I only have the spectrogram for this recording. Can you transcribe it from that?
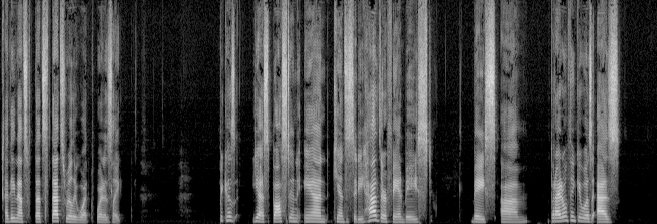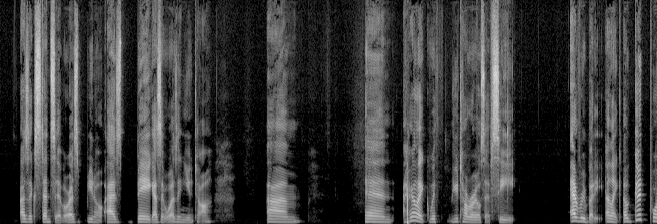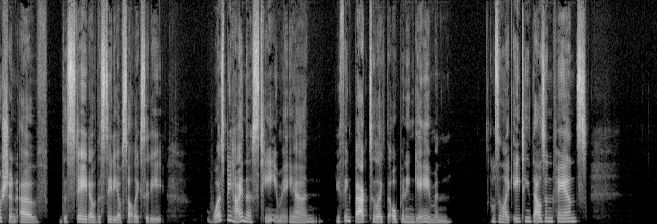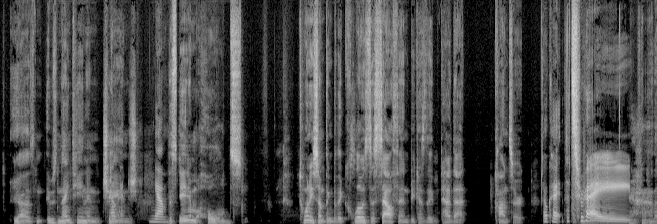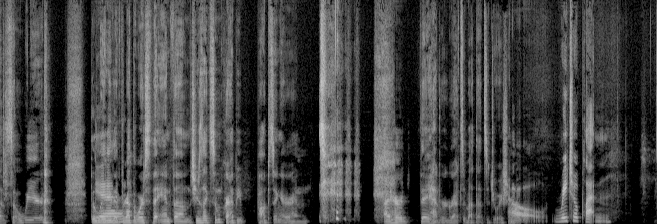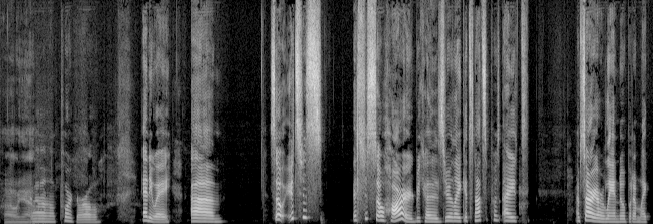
I think that's that's that's really what what is like because yes, Boston and Kansas City had their fan based base, um, but I don't think it was as as extensive or as you know as big as it was in Utah. Um, and I feel like with Utah Royals FC, everybody, and like a good portion of the state of the city of Salt Lake City was behind this team. And you think back to like the opening game and it wasn't like 18,000 fans. Yeah, it was, it was 19 and change. Okay. Yeah. The stadium holds 20 something, but they closed the south end because they had that concert. Okay, that's right. Yeah, that's so weird. The yeah. lady that forgot the words to the anthem, she was like some crappy pop singer, and I heard they had regrets about that situation. Oh, Rachel Platten. Oh yeah. Oh, poor girl. Anyway, um so it's just it's just so hard because you're like it's not supposed I I'm sorry Orlando, but I'm like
